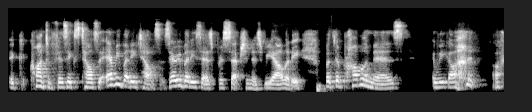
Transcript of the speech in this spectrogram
it, quantum physics tells us. everybody tells us. Everybody says perception is reality. But the problem is, we got oh,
